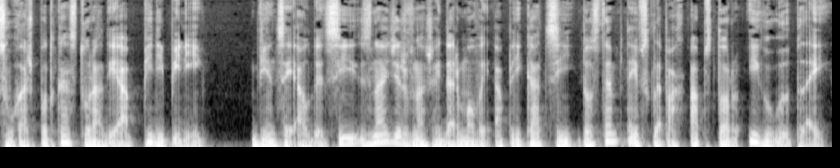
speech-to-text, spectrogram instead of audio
Słuchasz podcastu radia Pili Pili. Więcej audycji znajdziesz w naszej darmowej aplikacji dostępnej w sklepach App Store i Google Play.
